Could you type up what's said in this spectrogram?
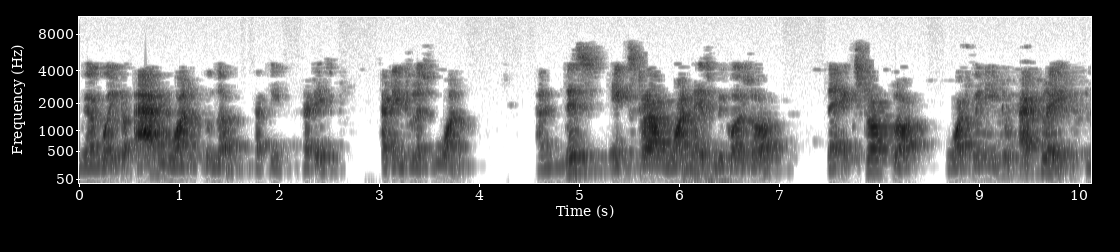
we are going to add 1 to the 13 that is 13 plus 1 and this extra 1 is because of the extra clock what we need to apply in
